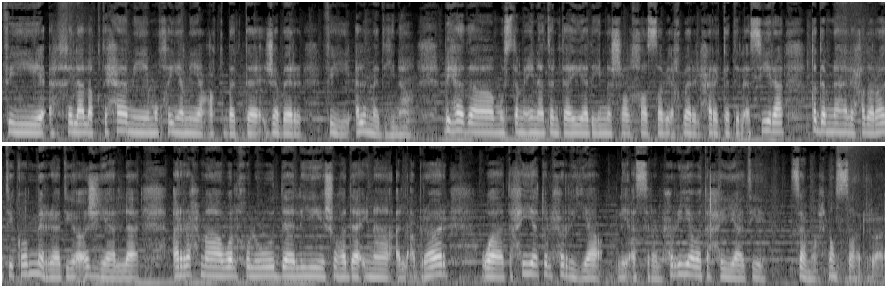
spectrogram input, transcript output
في خلال اقتحام مخيم عقبة جبر في المدينة. بهذا مستمعينا تنتهي هذه النشرة الخاصة بأخبار الحركة الأسيرة. قدمناها لحضراتكم من راديو أجيال. الرحمة والخلود لشهدائنا الأبرار وتحية الحرية لأسر الحرية وتحياتي سماح نصار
